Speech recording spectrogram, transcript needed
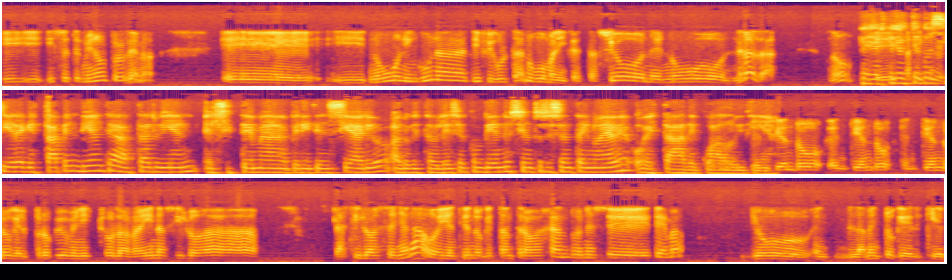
y, y se terminó el problema. Eh, y no hubo ninguna dificultad, no hubo manifestaciones, no hubo nada. ¿No? Pero, eh, usted considera que está pendiente a adaptar bien el sistema penitenciario a lo que establece el convenio 169 o está adecuado hoy día? Entiendo, entiendo, entiendo que el propio ministro Larraín así lo ha así lo ha señalado y entiendo que están trabajando en ese tema yo lamento que, que,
